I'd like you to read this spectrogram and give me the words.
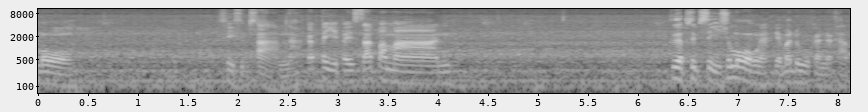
โมง 43 นะ ก็ตีไปสักประมาณ เกือบ 14 ชั่วโมงนะ เดี๋ยวมาดูกันนะครับ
